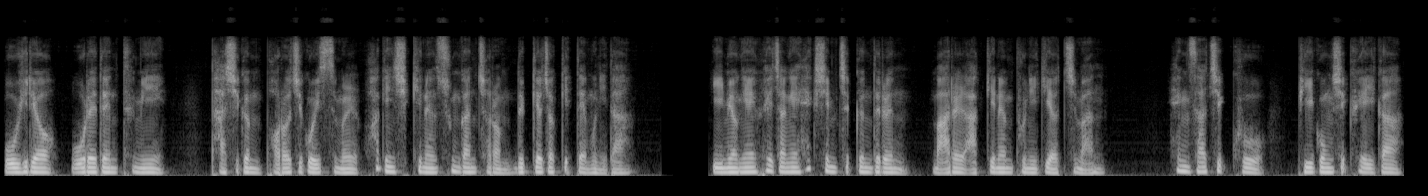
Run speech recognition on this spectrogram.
오히려 오래된 틈이 다시금 벌어지고 있음을 확인시키는 순간처럼 느껴졌기 때문이다. 이명의 회장의 핵심 측근들은 말을 아끼는 분위기였지만 행사 직후 비공식 회의가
